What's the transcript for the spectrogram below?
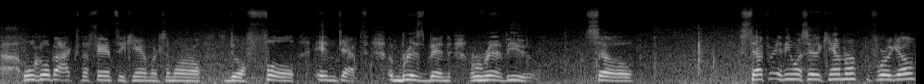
uh, we'll go back to the fancy camera tomorrow to do a full in-depth Brisbane review. So, Steph, anything you want to say to the camera before we go?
